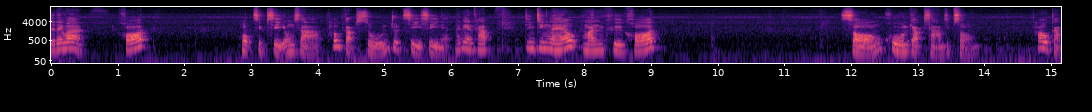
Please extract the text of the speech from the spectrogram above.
จะได้ว่า cos 64 องศาเท่ากับ 0.44 เนี่ย นักเรียนครับ จริงๆแล้วมันคือคอส2คูณกับ 32 เท่ากับ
